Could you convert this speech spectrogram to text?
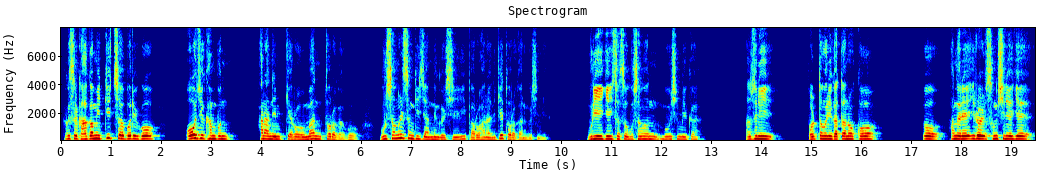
그것을 가감히 뛰쳐버리고 오직 한 분 하나님께로만 돌아가고 우상을 섬기지 않는 것이 바로 하나님께 돌아가는 것입니다. 우리에게 있어서 우상은 무엇입니까? 단순히 돌덩어리 갖다 놓고 또 하늘에 이를 성신에게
